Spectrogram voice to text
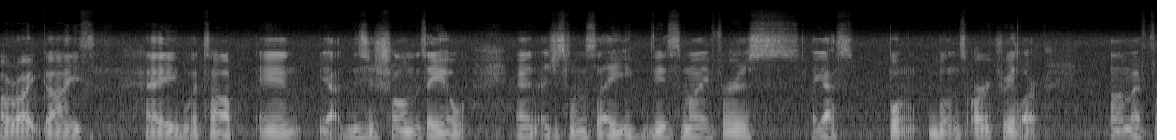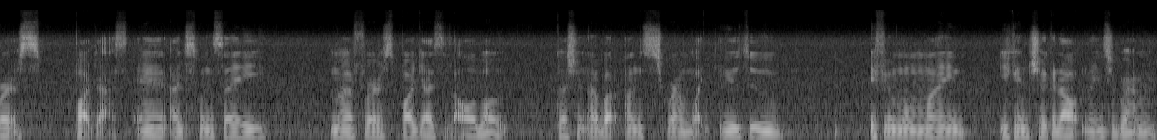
Alright guys, hey what's up? And yeah this is Sean Mateo. And I just want to say this is my first I guess bonus or trailer on my first podcast. And I just want to say my first podcast is all about question about Instagram like YouTube. If you don't mind you can check it out my Instagram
